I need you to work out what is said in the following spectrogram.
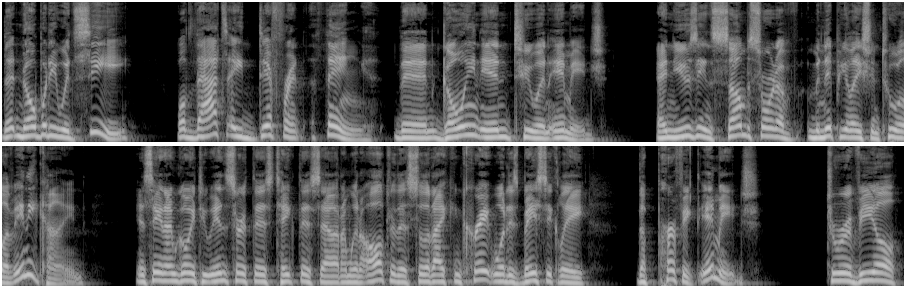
that nobody would see, well, that's a different thing than going into an image and using some sort of manipulation tool of any kind and saying, I'm going to insert this, take this out, I'm going to alter this so that I can create what is basically the perfect image to reveal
